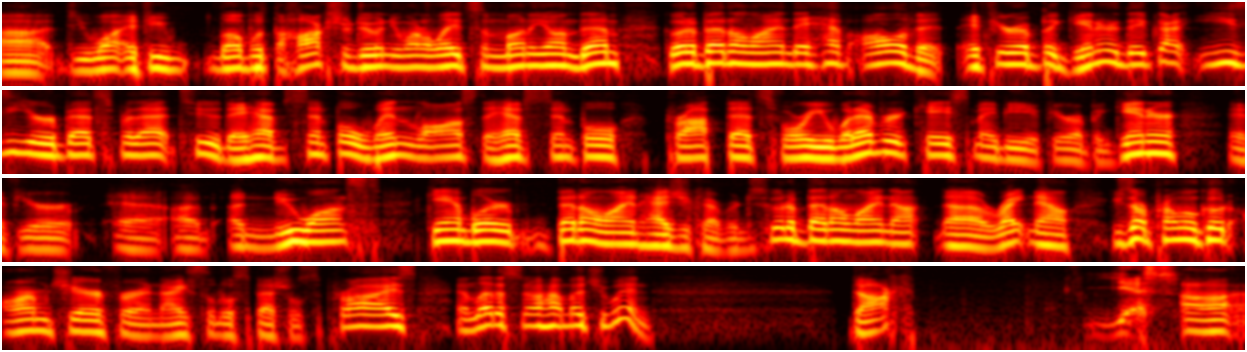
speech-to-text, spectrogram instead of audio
uh, if you want if you love what the Hawks are doing, you want to lay some money on them, go to Bet Online. They have all of it. If you're a beginner, they've got easier bets for that too. They have simple win loss. They have simple prop bets for you, whatever the case may be. If you're a beginner, if you're a, a, a nuanced gambler, BetOnline has you covered. Just go to BetOnline uh, right now. Use our promo code Armchair for a nice little special surprise, and let us know how much you win. Doc, Yes. uh,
